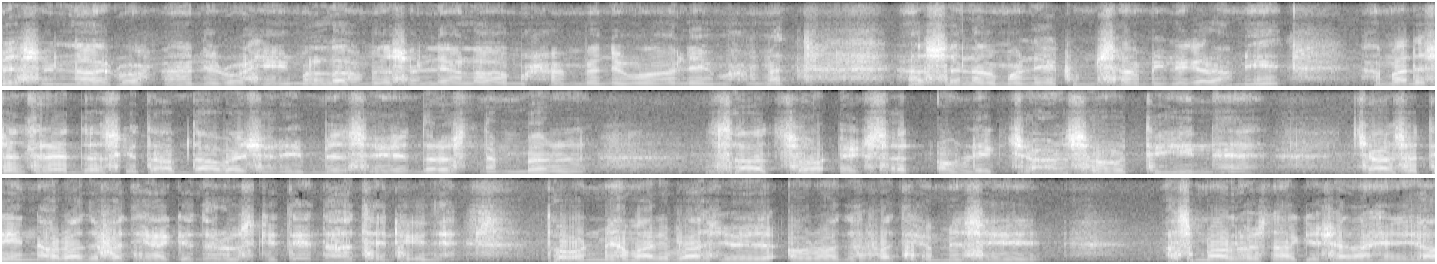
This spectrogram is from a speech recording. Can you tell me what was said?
بسم اللہ الرحمن الرحیم. اللہ صلی اللہ محمد علیہ محمد. السلام علیکم سامعین گرامی. ہمارے سلسلے دس کتاب دعوت شریف میں سے درس نمبر سات سو اکسٹھ ابلک چار سو تین ہے. چار سو تین اوراد فتح کے درست کی تعداد ہے، ٹھیک ہے؟ تو ان میں ہمارے پاس جو ہے اوراد فتح میں سے اسماء الحسنہ کی شرح ہے، یا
